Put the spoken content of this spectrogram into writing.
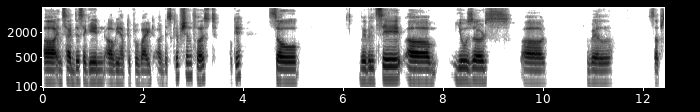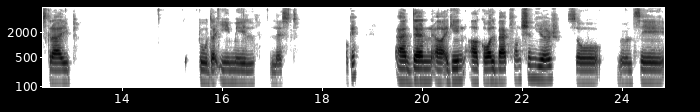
Uh, inside this again, uh, we have to provide a description first, okay? So we will say um, users uh, will subscribe to the email list okay? And then uh, again a callback function here. So we will say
